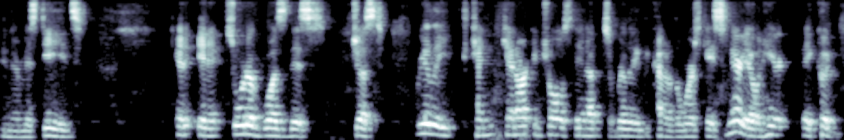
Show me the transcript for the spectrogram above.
in their misdeeds. And, and it sort of was this just really can can our controls stand up to really kind of the worst case scenario? And here they couldn't,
